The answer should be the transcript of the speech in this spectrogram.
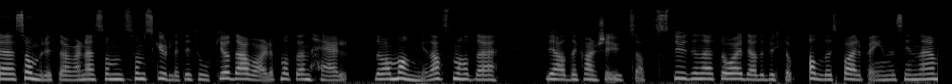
eh, sommerutøverne som, som skulle til Tokyo, der var det på en måte en hel Det var mange da som hadde De hadde kanskje utsatt studiene et år, de hadde brukt opp alle sparepengene sine.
